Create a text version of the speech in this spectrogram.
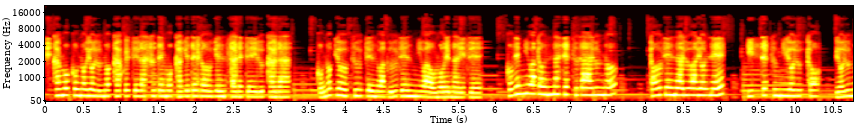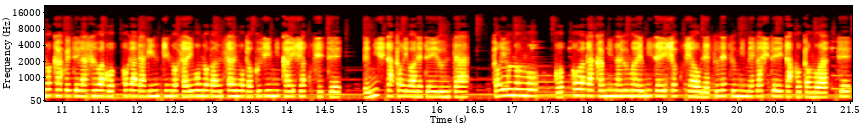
しかもこの夜のカフェテラスでも影で表現されているから、この共通点は偶然には思えないぜ。これにはどんな説があるの？当然あるわよね。一説によると、夜のカフェテラスはゴッホがダヴィンチの最後の晩餐を独自に解釈して、絵にしたと言われているんだ。というのも、ゴッホは画家になる前に聖職者を熱烈に目指していたこともあって、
